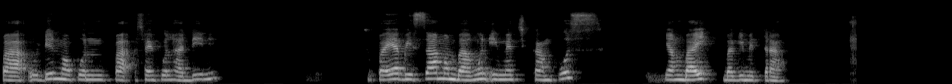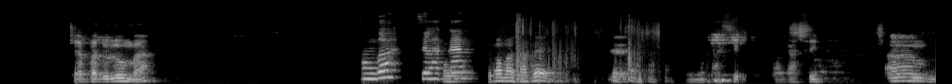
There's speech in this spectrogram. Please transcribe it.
Pak Udin maupun Pak Saiful Hadi ini supaya bisa membangun image kampus yang baik bagi mitra? Siapa dulu, Mbak? Monggo, silahkan. Monggo, Mas Afe. Terima kasih. Terima kasih. Um,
